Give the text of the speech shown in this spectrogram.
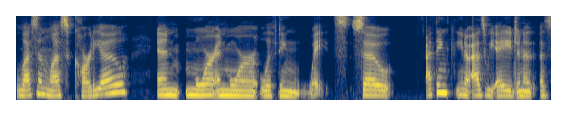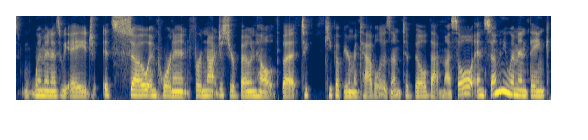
less and less cardio and more and more lifting weights. So I think, you know, as we age and as women, as we age, it's so important for not just your bone health, but to keep up your metabolism to build that muscle. And so many women think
